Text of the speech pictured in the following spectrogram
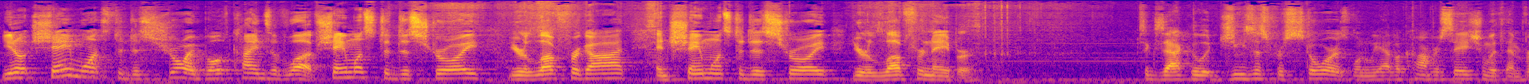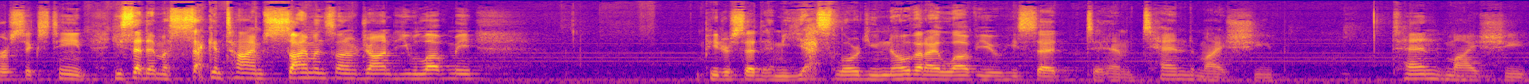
You know, shame wants to destroy both kinds of love. Shame wants to destroy your love for God, and shame wants to destroy your love for neighbor. It's exactly what Jesus restores when we have a conversation with him. Verse 16, he said to him a second time, Simon, son of John, do you love me? Peter said to him, Yes, Lord, you know that I love you. He said to him, Tend my sheep. Tend my sheep.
